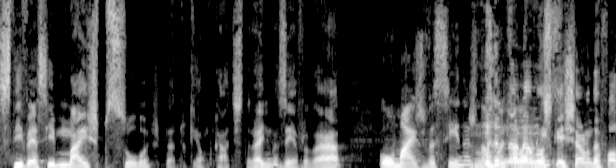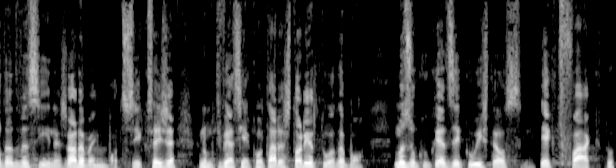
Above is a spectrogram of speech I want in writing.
se tivessem mais pessoas, portanto, o que é um bocado estranho, mas é verdade. Ou mais vacinas, não Não, não, não se queixaram da falta de vacinas. Ora bem, pode ser que seja que não me tivessem a contar a história toda. Bom, mas o que eu quero dizer com isto é o seguinte: é que, de facto,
